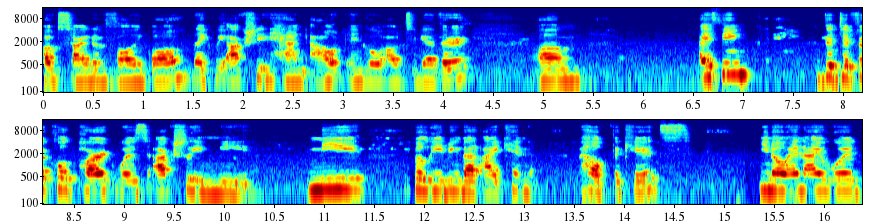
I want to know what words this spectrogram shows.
outside of volleyball. Like we actually hang out and go out together. Um, I think the difficult part was actually me, me believing that I can help the kids, you know, and I would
